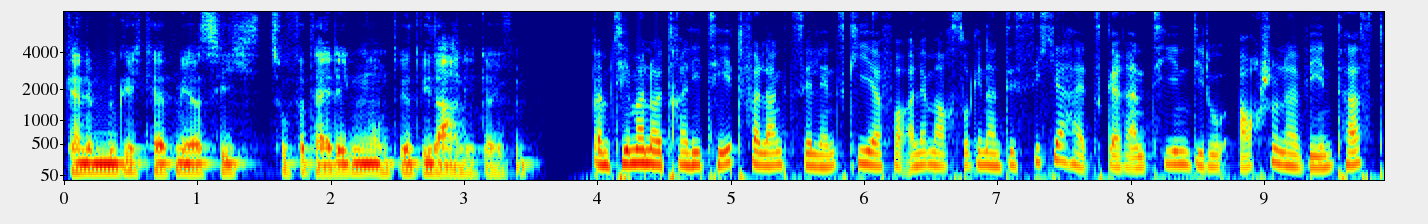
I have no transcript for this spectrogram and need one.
keine Möglichkeit mehr, sich zu verteidigen und wird wieder angegriffen. Beim Thema Neutralität verlangt Zelensky ja vor allem auch sogenannte Sicherheitsgarantien, die du auch schon erwähnt hast.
